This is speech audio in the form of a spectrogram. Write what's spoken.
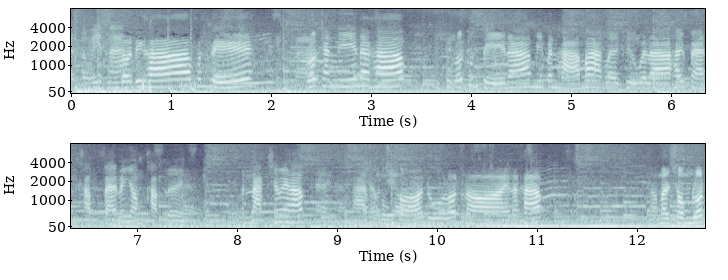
ปิดสวิตช์นะสวัสดีครับคุณตีรถคันนี้นะครับ รถคุณตีนะ มีปัญหามากเลยคือเวลาให้แฟนขับแฟนไม่ยอมขับเลย มันหนักใช่ไหมครับใช่ครับอ่าเดี๋ยวผมขอดูรถหน่อยนะครับ เรามาชมรถ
